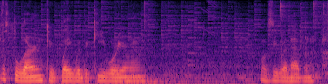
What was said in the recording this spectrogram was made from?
Just to learn to play with the keyboard warrior man. We'll see what happens.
